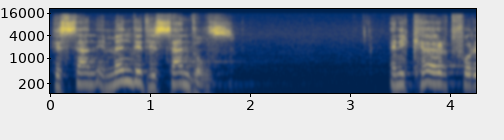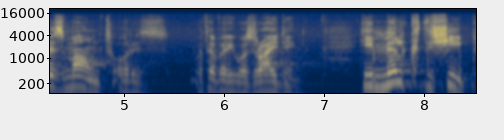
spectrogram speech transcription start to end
his he mended his sandals and he cared for his mount or his whatever he was riding. He milked the sheep.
